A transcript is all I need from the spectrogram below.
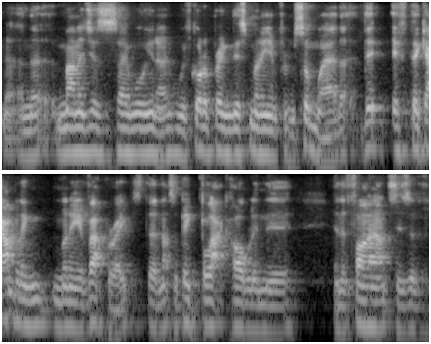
and the managers are saying, well, you know, we've got to bring this money in from somewhere. That, that if the gambling money evaporates, then that's a big black hole in the in the finances of,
